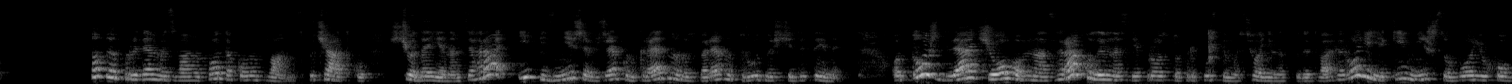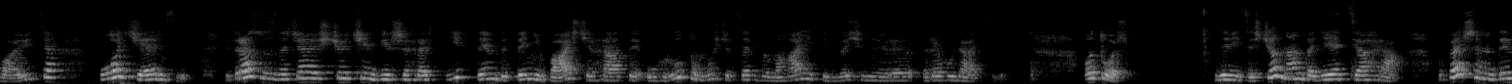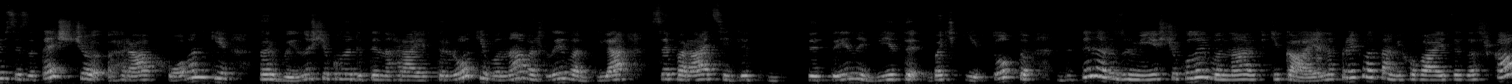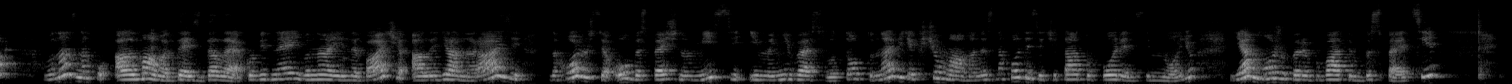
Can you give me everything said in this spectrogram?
Тобто пройдемо з вами по такому плану. Спочатку, що дає нам ця гра, і пізніше вже конкретно розберемо труднощі дитини. Отож, для чого в нас гра, коли в нас є просто, припустимо, сьогодні в нас буде два герої, які між собою ховаються по черзі. Відразу зазначаю, що чим більше гравців, тим дитині важче грати у гру, тому що це вимагає підвищеної регуляції. Отож, дивіться, що нам дає ця гра. По-перше, ми дивимося за те, що гра в хованки первинно, ще коли дитина грає в 3 роки, вона важлива для сепарації дитини від батьків. Тобто дитина розуміє, що коли вона втікає, наприклад, там і ховається за шкаф, вона знахо... але мама десь далеко від неї, вона її не бачить, але я наразі знаходжуся у безпечному місці і мені весело. Тобто, навіть якщо мама не знаходиться чи тато поряд зі мною, я можу перебувати в безпеці.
